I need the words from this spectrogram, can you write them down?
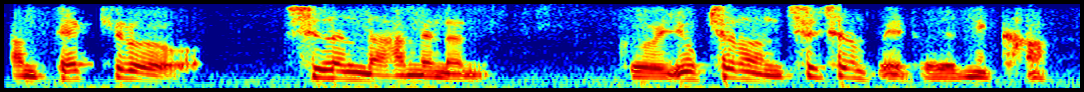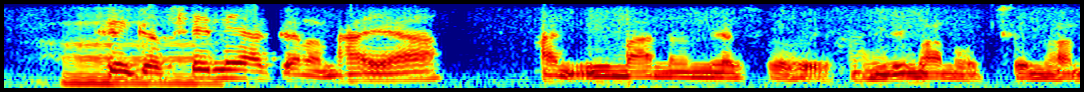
한 100kg 실른다 하면은 그 6천 원, 7천 원뿐이 더 됩니까? 아, 그러니까 세 예약가는 하야 한 2만 원에서 한 2만 5천 원.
